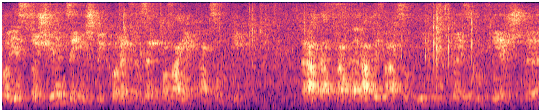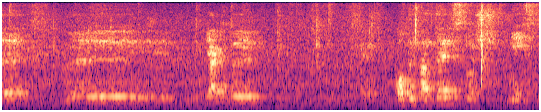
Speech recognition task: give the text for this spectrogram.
to jest coś więcej niż tylko reprezentowanie pracowników. Rada, Rady Pracowników to jest również e, e, jakby obywatelskość w miejscu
